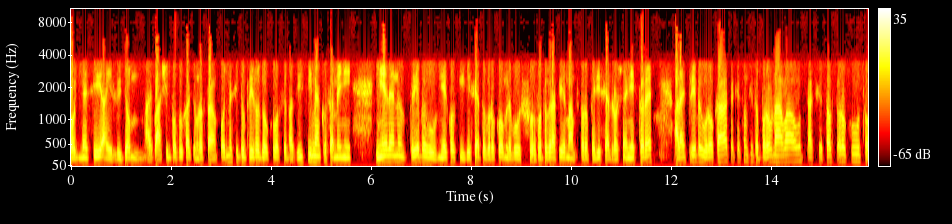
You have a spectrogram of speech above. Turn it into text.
choďme si aj ľuďom, aj vašim poslucháčom rozprávam, poďme si tú prírodu okolo seba, zistíme, ako sa mení. Nielen v priebehu niekoľkých desiatok rokov, lebo už fotografie mám skoro 50 ročné niektoré, ale aj v priebehu roka, tak keď som si to porovnával, tak tohto roku to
